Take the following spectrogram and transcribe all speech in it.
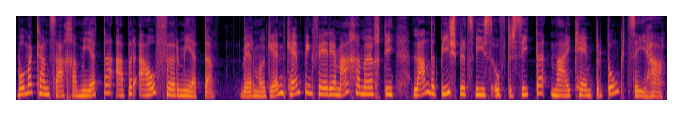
wo man Sachen mieten, aber auch vermieten kann. Wer mal gerne Campingferien machen möchte, landet beispielsweise auf der Seite mycamper.ch.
